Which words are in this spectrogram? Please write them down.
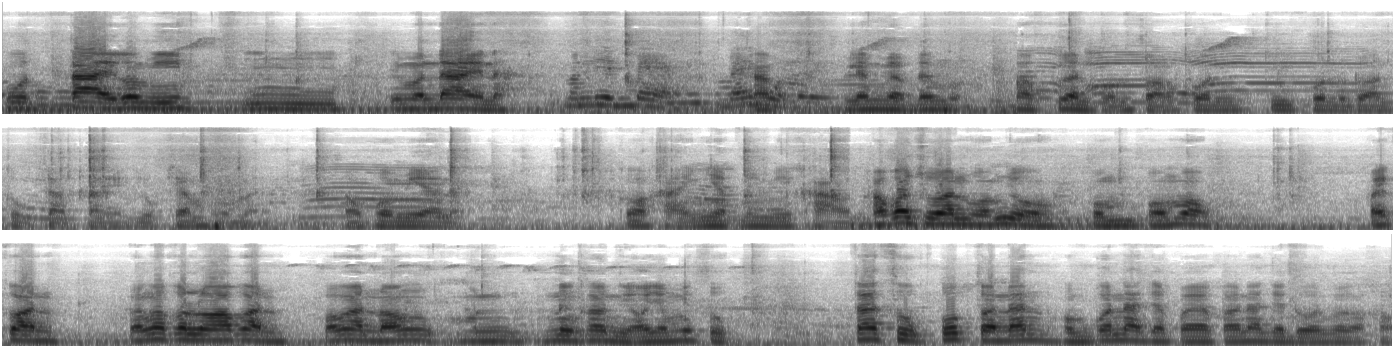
พูดใต้ก็มีอืมที่มันได้นะมันเรียนแบบได้ครัหมดเลยเล่นแบบได้หมดเพราะเพื่อนผมสองคนที่คนอุดรถูกจับไปอยู่แคมป์ผมอะสองพ่อเมียน่ะ ก็หายเงียบไม่มีข่าว เขาก็ชวนผมอยู่ ผมผมบอกไปก่อน มันก็ก็รอก่อน เพราะว่าน้องมันนึ่งข้าวเหนียวยังไม่สุก ถ้าสุกปุ๊บตอนนั้น ผมก็น่าจะไปเขาน่าจะโดนไปกับเขา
